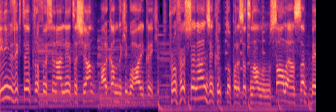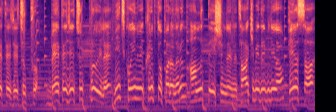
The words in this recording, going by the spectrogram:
Beni müzikte profesyonelliğe taşıyan arkamdaki bu harika ekip. Profesyonelce kripto para satın almamı sağlayansa BTC Türk Pro. BTC Türk Pro ile Bitcoin ve kripto paraların anlık değişimlerini takip edebiliyor. Piyasa,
